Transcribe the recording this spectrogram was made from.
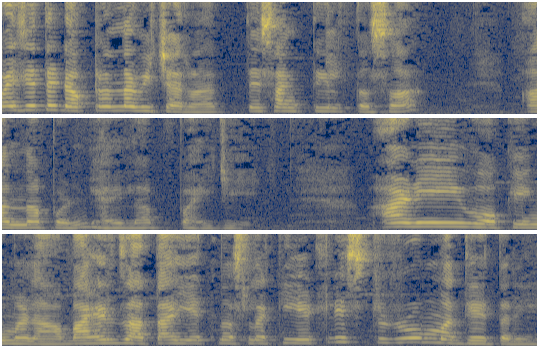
पाहिजे ते डॉक्टरांना विचारा ते सांगतील तसं अन्न पण घ्यायला पाहिजे. आणि वॉकिंग म्हणा बाहेर जाता येत नसलं की ॲटलिस्ट रूममध्ये तरी.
